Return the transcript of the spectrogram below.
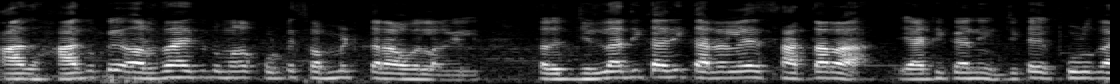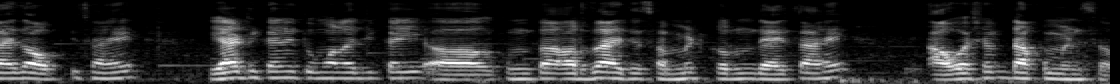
आज हा जो काही अर्ज आहे तो तुम्हाला कुठे सबमिट करावा लागेल? तर जिल्हाधिकारी कार्यालय सातारा या ठिकाणी जे काही कुळ कायदा ऑफिस आहे या ठिकाणी तुम्हाला जी काही तुमचा अर्ज आहे ते सबमिट करून द्यायचा आहे आवश्यक डॉक्युमेंटसह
